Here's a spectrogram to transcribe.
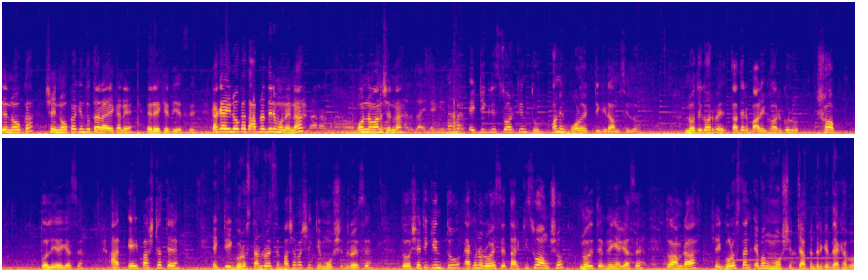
যে নৌকা সেই নৌকা কিন্তু তারা এখানে রেখে দিয়েছে। কাকা এই নৌকা তো আপনাদেরই মনে হয় না? অন্য মানুষের না? এই ডিগ্রি চর কিন্তু অনেক বড় একটি গ্রাম ছিল। নদী গর্ভে তাদের বাড়ি ঘরগুলো সব তলিয়ে গেছে। আর এই পাশটাতে একটি গোরস্থান রয়েছে, পাশাপাশি একটি মসজিদ রয়েছে। তো সেটি কিন্তু এখনও রয়েছে, তার কিছু অংশ নদীতে ভেঙে গেছে। তো আমরা সেই গোরস্থান এবং মসজিদটা আপনাদেরকে দেখাবো।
